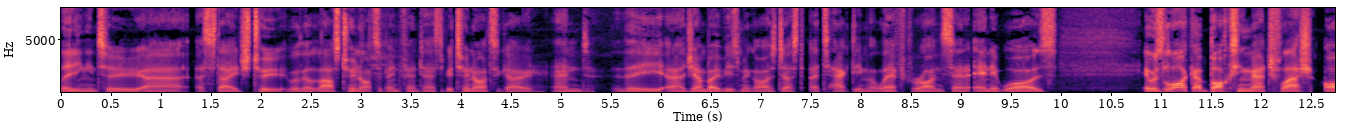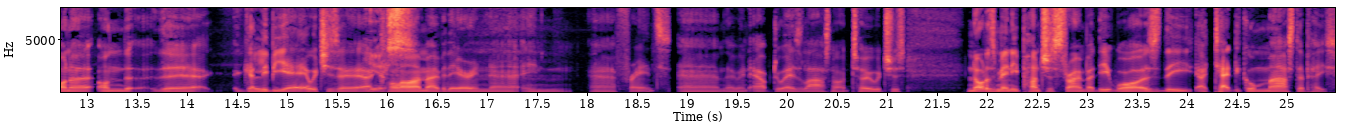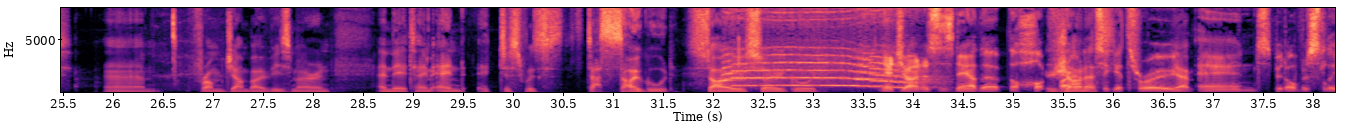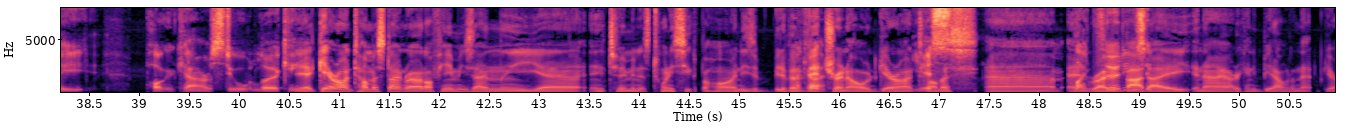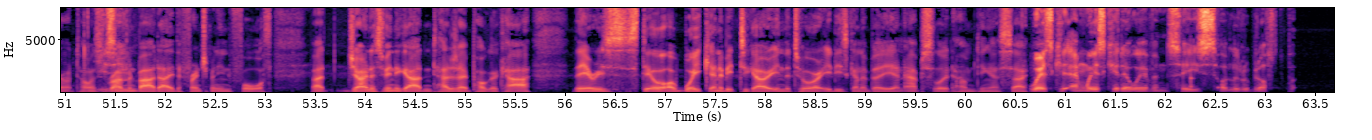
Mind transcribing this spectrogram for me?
leading into uh, a stage two. Well, the last two nights have been fantastic. But two nights ago, and the uh, Jumbo Visma guys just attacked him left, right, and centre, and it was it was like a boxing match flash on a on the the Galibier, which is a, a Yes. climb over there in uh, in uh, France. Um, they went Alpe d'Huez last night too, which is not as many punches thrown, but it was the a tactical masterpiece um, from Jumbo Visma, and and their team, and it just was just so good, so so good. Now Jonas is now the the hot favourite Jonas. to get through, Yep. and but obviously Pogacar is still lurking. Yeah, Geraint Thomas, don't write off him. He's only uh, two minutes twenty six behind. He's a bit of a Okay. veteran, old Geraint Yes. Thomas. Um, and Late Romain 30s? Bardet, no, I reckon he'd be older than that. Geraint Thomas. Is he? Romain Bardet, the Frenchman, in fourth, but Jonas Vingegaard and Tadej Pogacar. There is still a week and a bit to go in the tour. It is going to be an absolute humdinger. So Where's and where's Cadel Evans? He's a little bit off.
